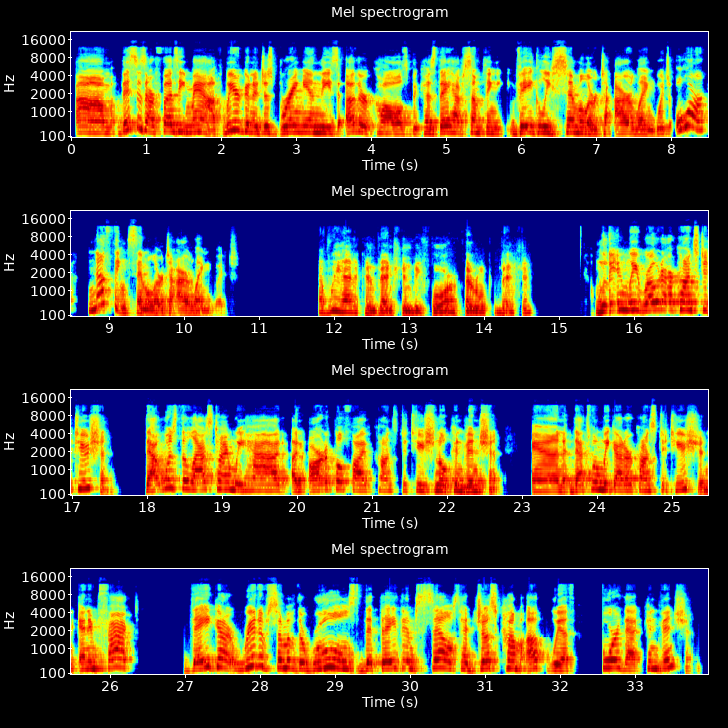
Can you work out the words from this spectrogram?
Um, this is our fuzzy math. We are going to just bring in these other calls because they have something vaguely similar to our language or nothing similar to our language. Have we had a convention before, a federal convention? When we wrote our Constitution, that was the last time we had an Article 5 constitutional convention. And that's when we got our Constitution. And in fact, they got rid of some of the rules that they themselves had just come up with for that convention.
